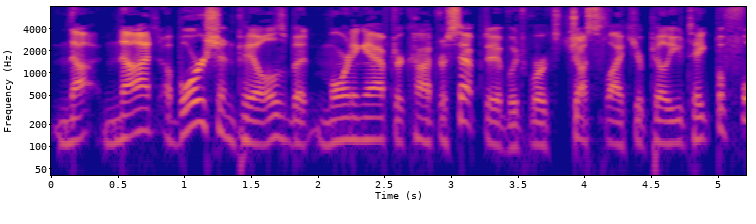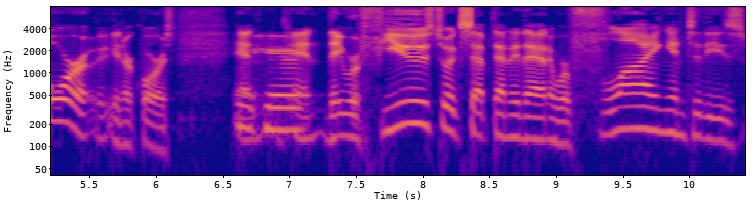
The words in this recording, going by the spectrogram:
not not abortion pills, but morning after contraceptive, which works just like your pill you take before intercourse. And and they refused to accept any of that, and were flying into these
